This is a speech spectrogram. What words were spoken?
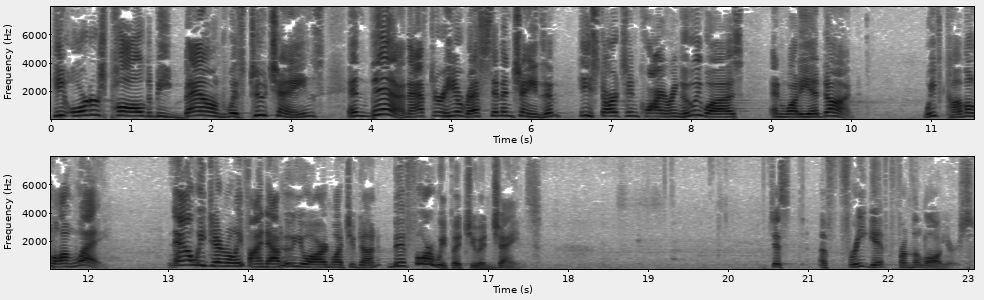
He orders Paul to be bound with two chains. And then, after he arrests him and chains him, he starts inquiring who he was and what he had done. We've come a long way. Now we generally find out who you are and what you've done before we put you in chains. Just a free gift from the lawyers.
